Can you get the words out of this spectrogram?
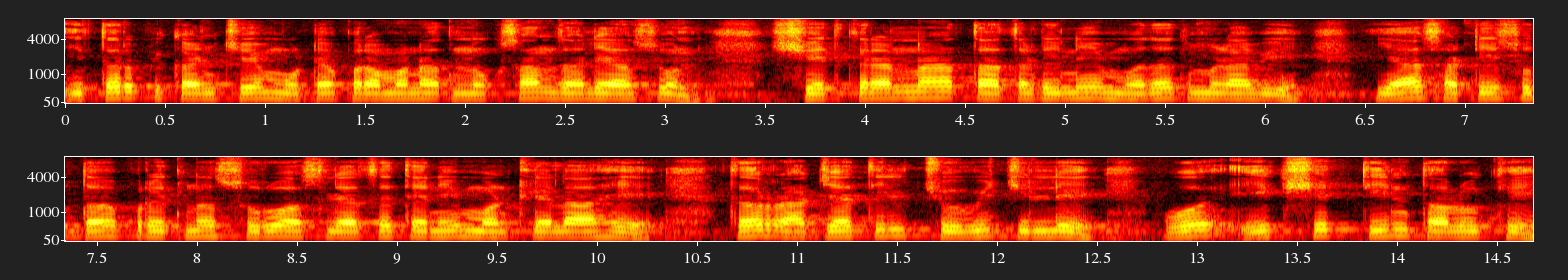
इतर पिकांचे मोठ्या प्रमाणात नुकसान झाले असून शेतकऱ्यांना तातडीने मदत मिळावी यासाठी सुद्धा प्रयत्न सुरू असल्याचं त्याने म्हटलेलं आहे. तर राज्यातील चोवीस जिल्हे व एकशे तीन तालुके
